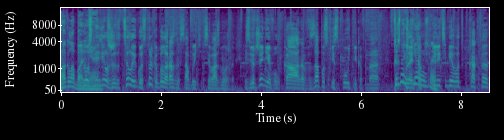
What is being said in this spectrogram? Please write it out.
По глобальнее. Ну, следил же целый год, столько было разных событий всевозможных. Извержение вулканов, запуски спутников на... Ты знаешь, я там. не знаю. Или тебе вот как-то...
